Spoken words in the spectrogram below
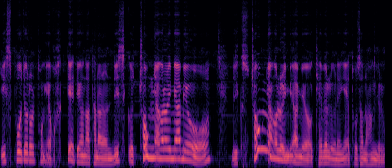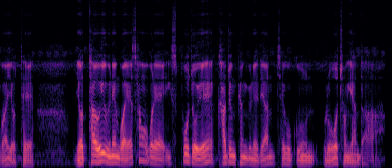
익스포저를 통해 확대되어 나타나는 리스크 총량을 의미하며 리스크 총량을 의미하며 개별 은행의 도산 확률과 여태 여타의 은행과의 상호거래 익스포저의 가중평균에 대한 제곱근으로 정의한다.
